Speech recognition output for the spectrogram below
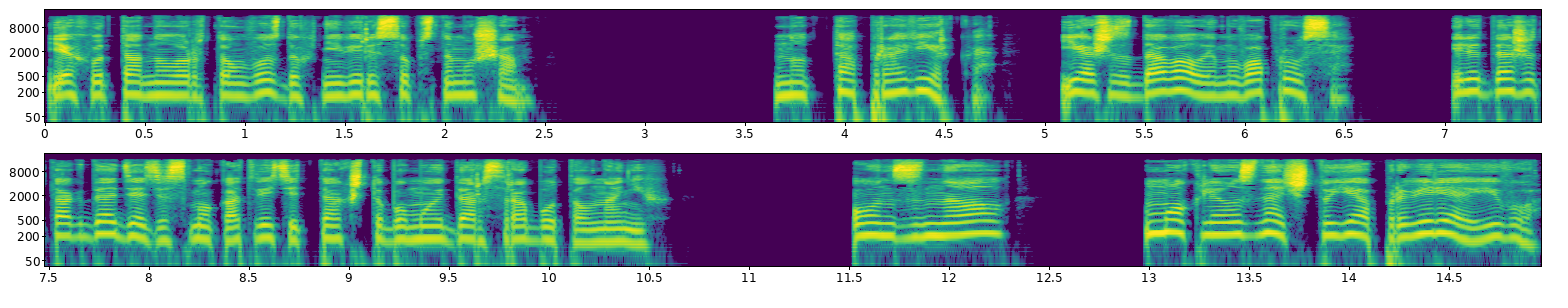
Я хватанула ртом воздух, не веря собственным ушам. Но та проверка, я же задавала ему вопросы. Или даже тогда дядя смог ответить так, чтобы мой дар сработал на них. Он знал... Мог ли он знать, что я проверяю его?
